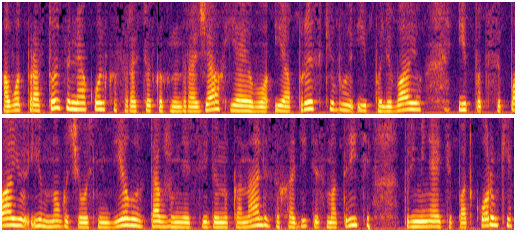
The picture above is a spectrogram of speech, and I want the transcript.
А вот простой замиокулькас растет как на дрожжах. Я его и опрыскиваю, и поливаю, и подсыпаю, и много чего с ним делаю. Также у меня есть видео на канале. Заходите, смотрите, применяйте подкормки.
